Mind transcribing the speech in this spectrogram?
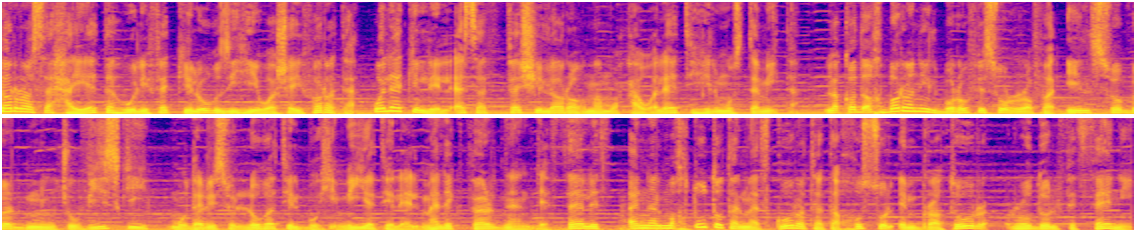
كرس حياته لفك لغزه وشيفرته ولكن للأسف فشل رغم محاولاته المستميتة. لقد أخبرني البروفيسور رافائيل سوبرد من تشوفيسكي مدرس اللغة البوهيمية للملك فرديناند الثالث أن المخطوطة المذكورة تخص الإمبراطور رودولف الثاني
